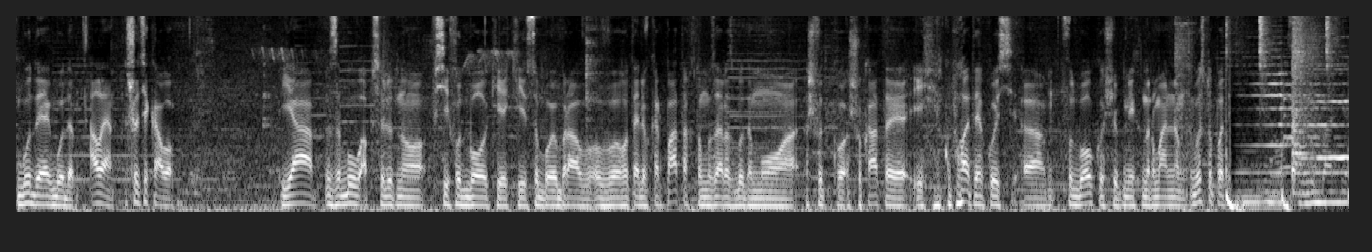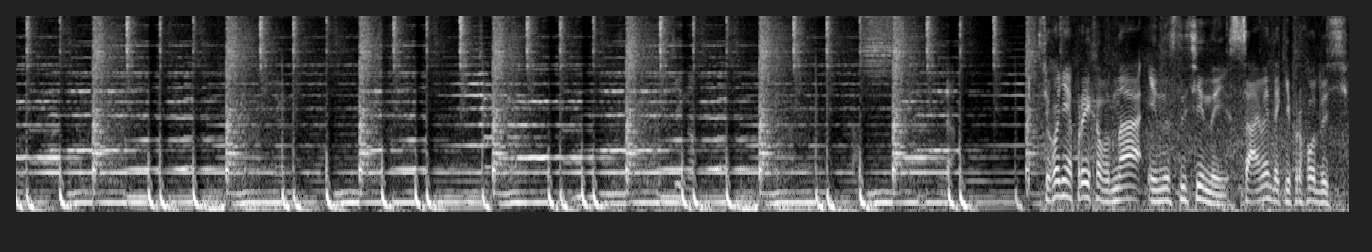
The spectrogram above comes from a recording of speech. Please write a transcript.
буде як буде. Але що цікаво, я забув абсолютно всі футболки, які з собою брав в готелі в Карпатах, тому зараз будемо швидко шукати і купувати якусь футболку, щоб міг нормально виступити. Сьогодні я приїхав на інвестиційний саміт, який проходить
